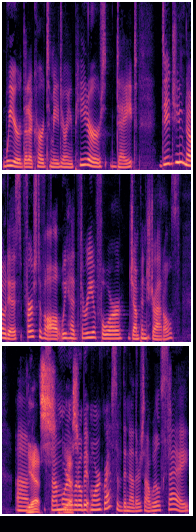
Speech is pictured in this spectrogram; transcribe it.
weird that occurred to me during Peter's date. Did you notice? First of all, we had three or four jumping straddles. Um, Yes, Some were yes. a little bit more aggressive than others, I will say.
